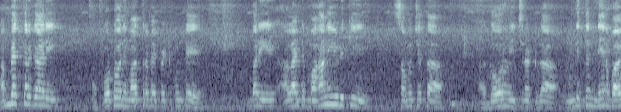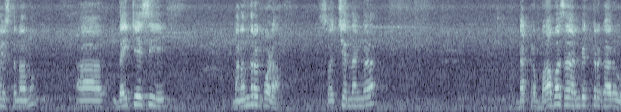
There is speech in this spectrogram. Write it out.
అంబేద్కర్ గారి ఫోటోని మాత్రమే పెట్టుకుంటే మరి అలాంటి మహనీయుడికి సముచిత గౌరవం ఇచ్చినట్టుగా ఉండిద్దని నేను భావిస్తున్నాను. దయచేసి మనందరం కూడా స్వచ్ఛందంగా డాక్టర్ బాబాసాహెబ్ అంబేద్కర్ గారు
